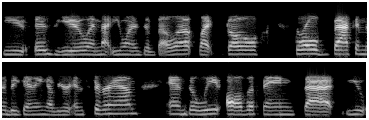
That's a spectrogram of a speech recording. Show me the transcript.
you is you and that you want to develop like go scroll back in the beginning of your Instagram and delete all the things that you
